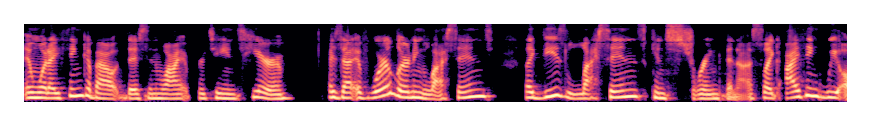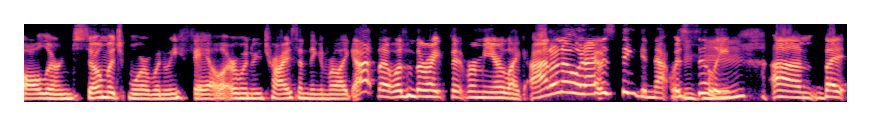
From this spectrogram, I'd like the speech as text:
And what i think about this and why it pertains here is that if we're learning lessons like these lessons can strengthen us. Like I think we all learn so much more when we fail or when we try something and we're like, ah, that wasn't the right fit for me, or like, I don't know what I was thinking. That was silly. Mhm. Um, but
